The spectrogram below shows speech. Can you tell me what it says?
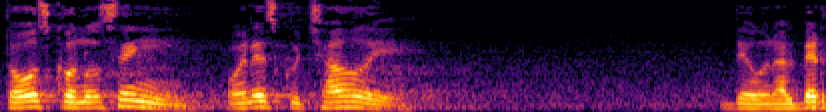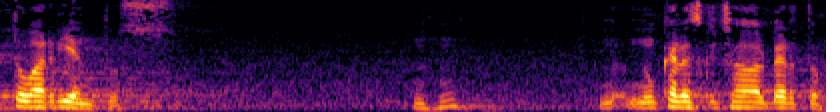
Todos conocen o han escuchado de, de don Alberto Barrientos. Nunca han escuchado a Alberto.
